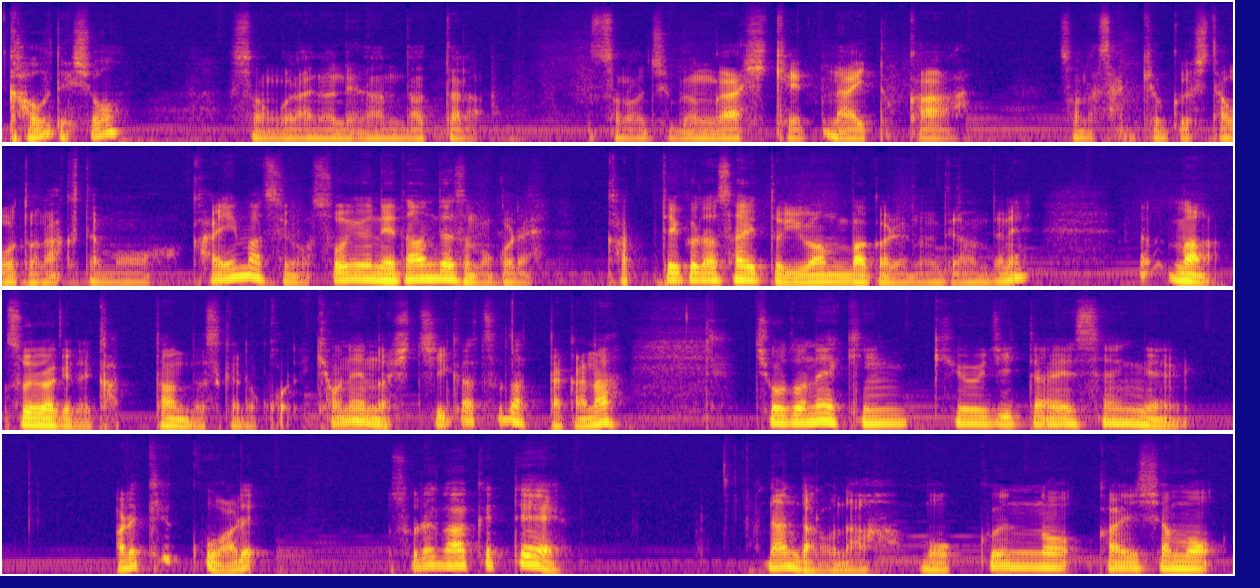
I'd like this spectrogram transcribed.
買うでしょ？そんぐらいの値段だったら。その自分が弾けないとか、そんな作曲したことなくても買いますよ。そういう値段ですもん、これ。買ってくださいと言わんばかりの値段でね。まあ、そういうわけで買ったんですけど、これ去年の7月だったかな。ちょうどね、緊急事態宣言。あれ結構あれ？それが明けて、なんだろうな、僕の会社も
